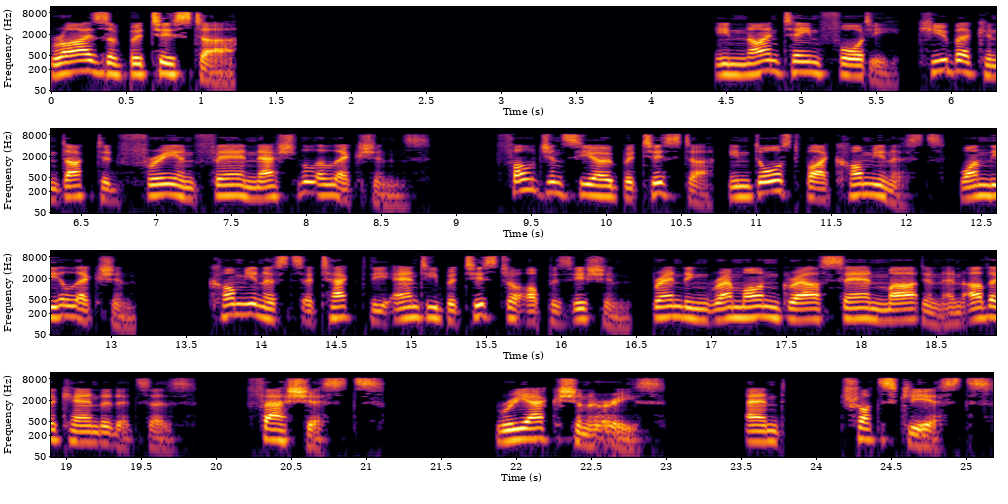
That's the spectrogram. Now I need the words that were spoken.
Rise of Batista In 1940, Cuba conducted free and fair national elections. Fulgencio Batista, endorsed by Communists, won the election. Communists attacked the anti-Batista opposition, branding Ramon Grau San Martin and other candidates as «fascists», «reactionaries» and «Trotskyists».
